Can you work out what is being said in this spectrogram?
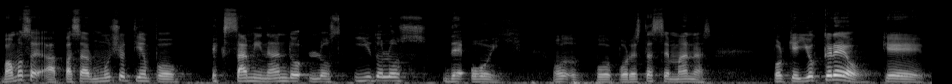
vamos a pasar mucho tiempo examinando los ídolos de hoy, por, estas semanas, porque yo creo que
